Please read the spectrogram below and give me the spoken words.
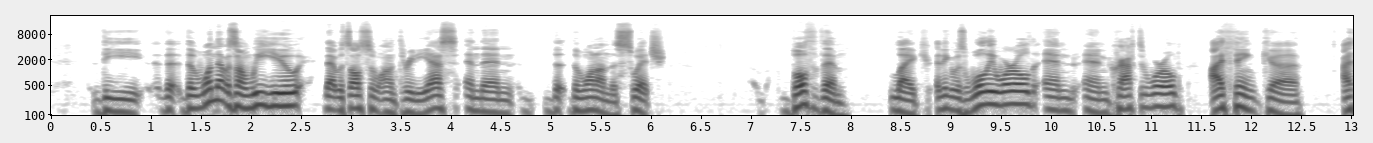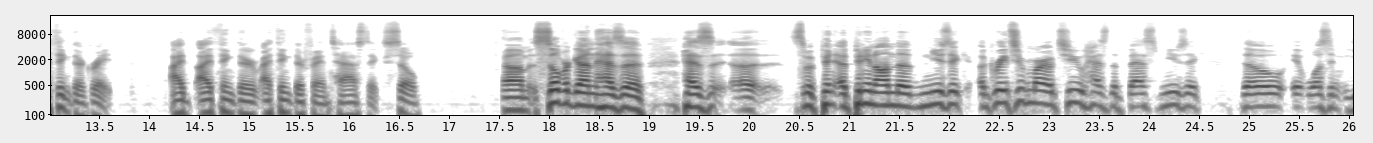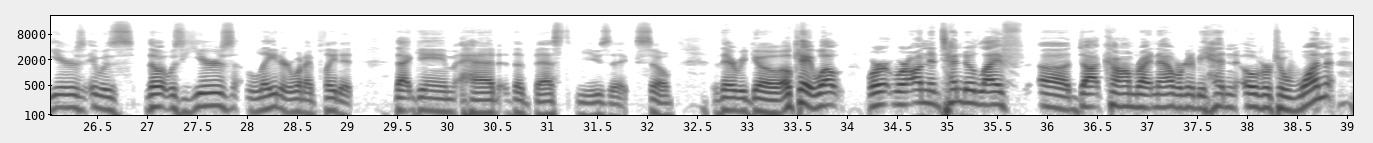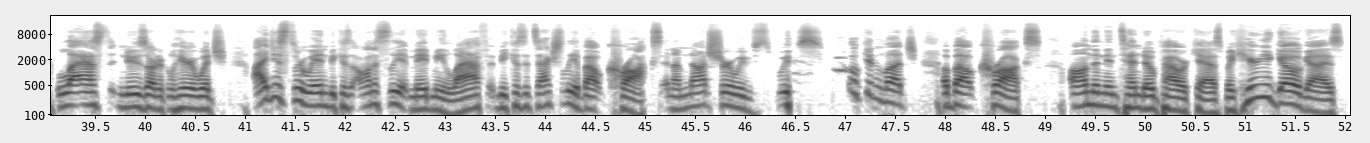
the the the one that was on Wii U that was also on 3DS and then the the one on the Switch both of them like I think it was Woolly World and and Crafted World I think uh I think they're great. I I think they're I think they're fantastic. So um Silver Gun has a has uh some opinion, on the music. A great Super Mario 2 has the best music. though it wasn't years, it was though it was years later when I played it. That game had the best music. So there we go. Okay, well, we're we're on NintendoLife.com uh, right now. We're going to be heading over to one last news article here, which I just threw in because honestly, it made me laugh because it's actually about Crocs, and I'm not sure we've we've spoken much about Crocs on the Nintendo Powercast. But here you go, guys.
